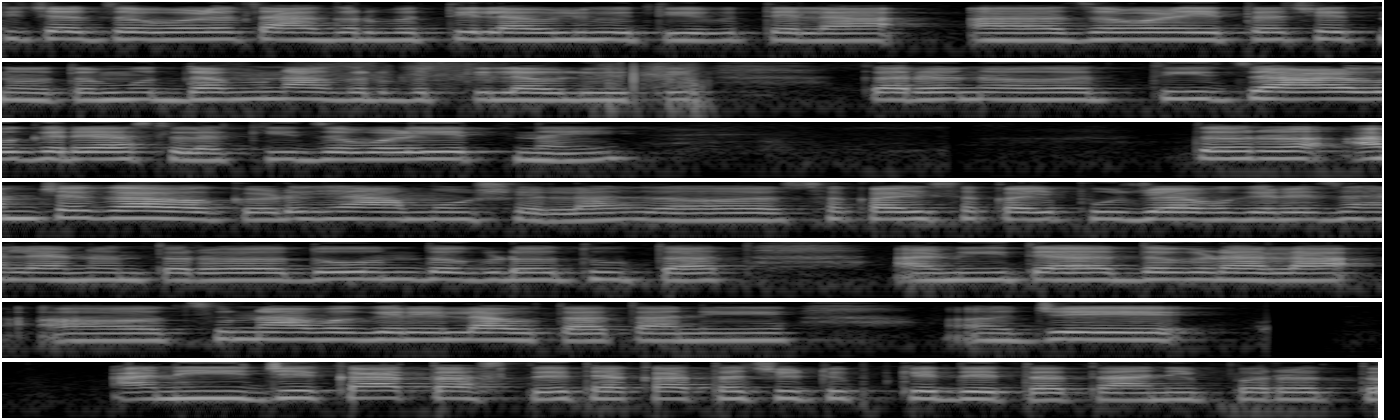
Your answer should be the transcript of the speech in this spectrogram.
तिच्या जवळच अगरबत्ती लावली होती. त्याला जवळ येताच येत नव्हतं. मुद्दामून अगरबत्ती लावली होती. कारण ती जाळ वगैरे असला की जवळ येत नाही. तर आमच्या गावाकडं ह्या अमावश्याला सकाळी सकाळी पूजा वगैरे झाल्यानंतर दोन दगडं धुतात आणि त्या दगडाला चुना वगैरे लावतात आणि जे आणि जे कात असते त्या काताचे टिपके देतात आणि परत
